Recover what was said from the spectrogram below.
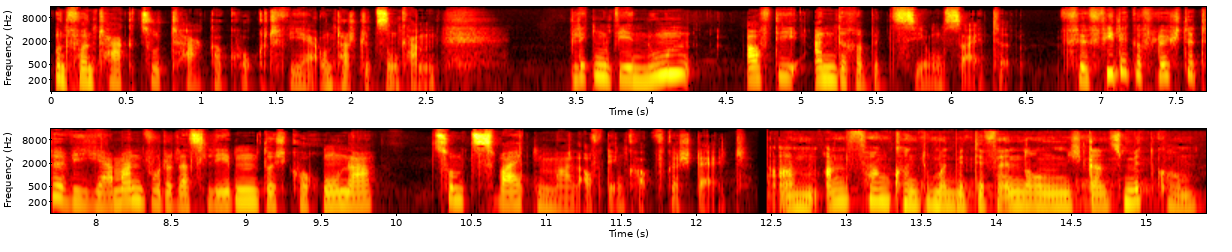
und von Tag zu Tag geguckt, wie er unterstützen kann. Blicken wir nun auf die andere Beziehungsseite. Für viele Geflüchtete wie Jammern wurde das Leben durch Corona zum zweiten Mal auf den Kopf gestellt. Am Anfang konnte man mit der Veränderung nicht ganz mitkommen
